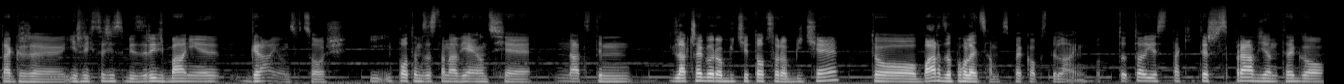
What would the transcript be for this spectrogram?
Także jeżeli chcecie sobie zryć banie grając w coś i, i potem zastanawiając się nad tym, dlaczego robicie to, co robicie, to bardzo polecam Spec Ops The Line. To, to jest taki też sprawdzian tego,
